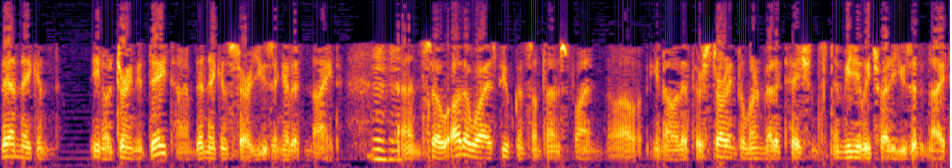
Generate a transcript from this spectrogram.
then they can you know during the daytime, then they can start using it at night. Mm-hmm. And so otherwise, people can sometimes find uh, you know if they're starting to learn meditations, immediately try to use it at night,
